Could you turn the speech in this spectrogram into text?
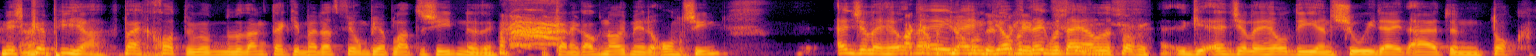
Miss ja. Cuppy, ja. Bij god, bedankt dat je mij dat filmpje hebt laten zien. Dat, dat kan ik ook nooit meer ontzien. Angela Hill, Ah, nee, nee, Gilbert denkt meteen aan Angela Hill die een shoey deed uit een tok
